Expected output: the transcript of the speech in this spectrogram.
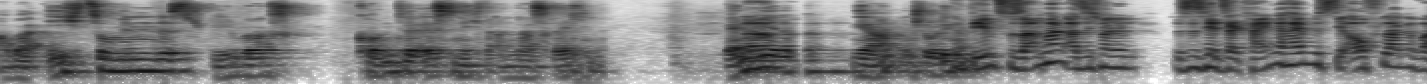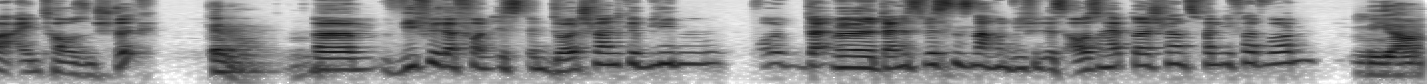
aber ich zumindest, Spielworks, konnte es nicht anders rechnen. Wenn wir, ähm, ja, entschuldige. In dem Zusammenhang, also ich meine, das ist jetzt ja kein Geheimnis, die Auflage war 1000 Stück. Genau. Ähm, wie viel davon ist in Deutschland geblieben? Äh, deines Wissens nach und wie viel ist außerhalb Deutschlands verliefert worden? Ja,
